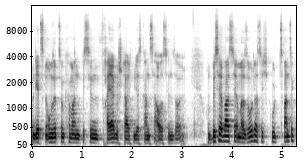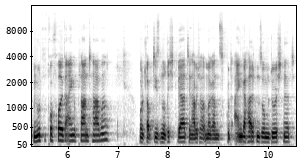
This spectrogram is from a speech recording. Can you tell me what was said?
und jetzt eine Umsetzung kann man ein bisschen freier gestalten, wie das Ganze aussehen soll. Und bisher war es ja immer so, dass ich gut 20 Minuten pro Folge eingeplant habe. Und ich glaube, diesen Richtwert, den habe ich auch immer ganz gut eingehalten, so im Durchschnitt.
